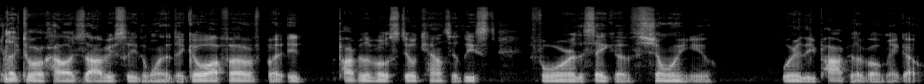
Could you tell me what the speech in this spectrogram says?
electoral college is obviously the one that they go off of, but it popular vote still counts at least for the sake of showing you where the popular vote may go.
